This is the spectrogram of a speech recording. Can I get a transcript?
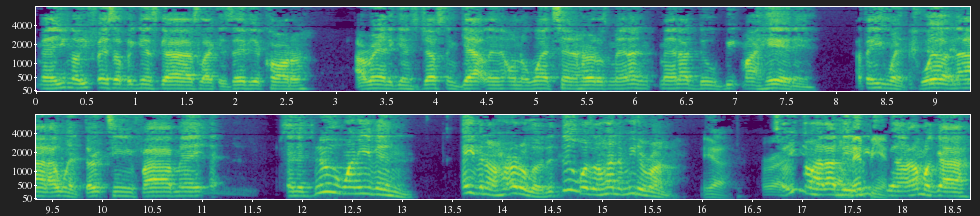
man, you know, you face up against guys like Xavier Carter. I ran against Justin Gatlin on the 110 hurdles, man. I, man, that dude beat my head in. I think he went 12 9. I went 13 5, man. And the dude wasn't even even a hurdler. The dude was a hundred meter runner. Yeah. Right. So you know how that made me feel. I'm a guy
